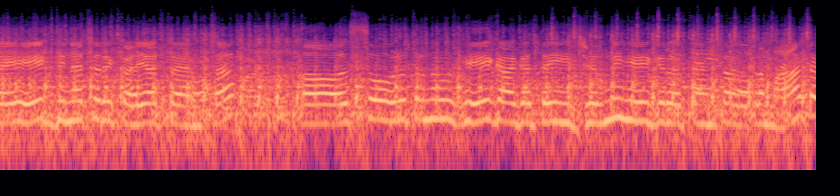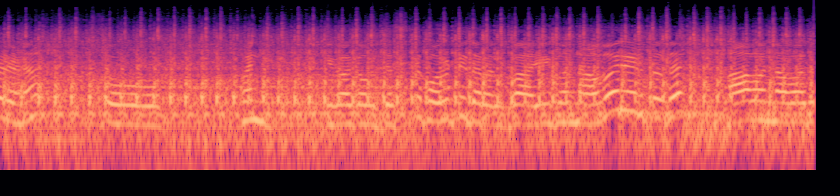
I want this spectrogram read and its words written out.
ಹೇಗಿರುತ್ತೆ ಹೇಗೆ ದಿನಚರಿ ಕಳೆಯುತ್ತೆ ಅಂತ. ಸೊ ಅವ್ರ ನಾವು ಹೇಗಾಗತ್ತೆ, ಈ ಜರ್ನಿ ಹೇಗಿರುತ್ತೆ ಅಂತ ಅವ್ರ ಹತ್ರ ಮಾತಾಡೋಣ. ಸೊ ಬನ್ನಿ, ಇವಾಗ ಅವ್ರು ಜಸ್ಟ್ ಹೊರಟಿದಾರಲ್ವಾ, ಈಗ ಒನ್ ಅವರ್ ಇರ್ತದೆ, ಆ ಒನ್ ಅವರ್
